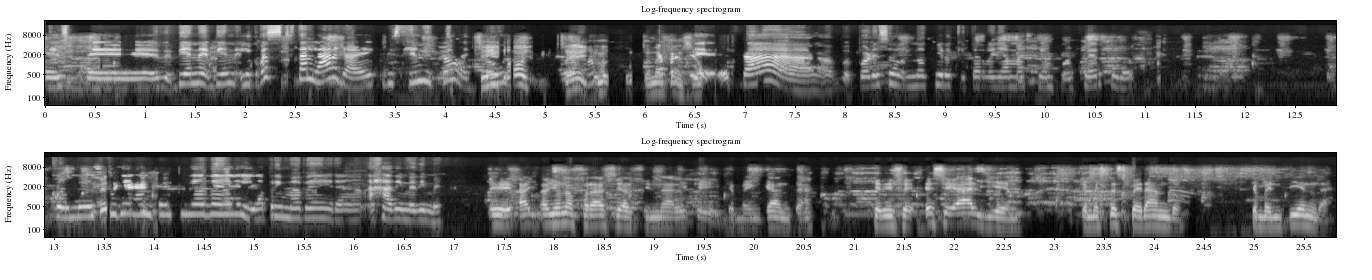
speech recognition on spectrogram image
este, viene, viene, lo que pasa es que está larga, ¿eh, Cristianito? Sí, no, sí, una canción. Está, por eso no quiero quitarle ya más tiempo a hacer, pero como estudiante de la primavera. Ajá, dime, dime. Eh, hay, hay, una frase al final que, que me encanta, que dice, ese alguien que me está esperando, que me entienda.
